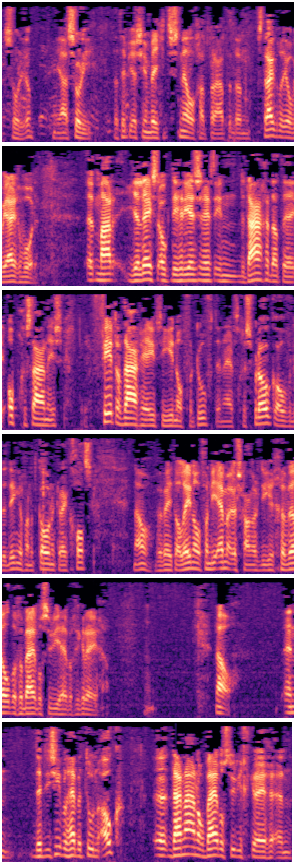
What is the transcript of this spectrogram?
Sorry hoor. Ja, sorry. Dat heb je als je een beetje te snel gaat praten. Dan struikel je over je eigen woorden. Uh, maar je leest ook, de Heer Jezus heeft in de dagen dat hij opgestaan is. 40 dagen heeft hij hier nog vertoefd. En hij heeft gesproken over de dingen van het Koninkrijk Gods. Nou, we weten alleen al van die Emmausgangers die een geweldige bijbelstudie hebben gekregen. Nou, en de discipelen hebben toen ook uh, daarna nog bijbelstudie gekregen en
